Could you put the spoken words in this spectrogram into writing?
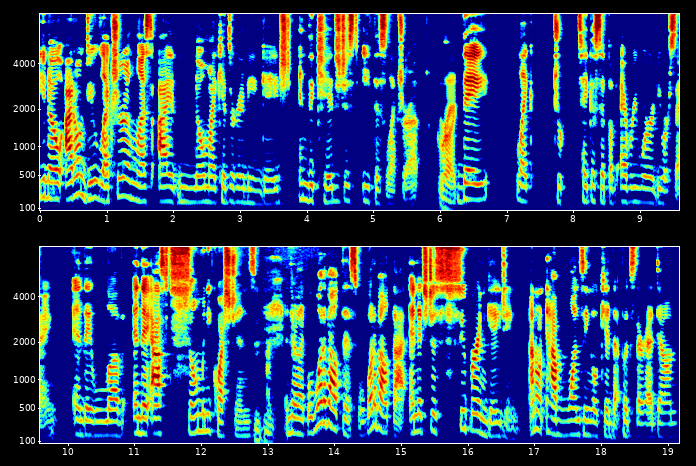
You know, I don't do lecture unless I know my kids are going to be engaged, and the kids just eat this lecture up. Right. They like take a sip of every word you are saying, and they love and they ask so many questions, Mhm. and they're like, "Well, what about this? Well, what about that?" And it's just super engaging. I don't have one single kid that puts their head down.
